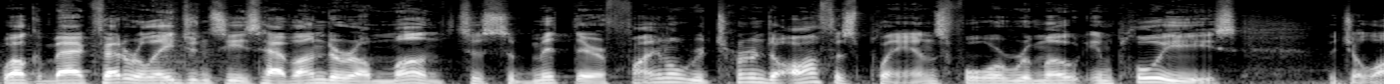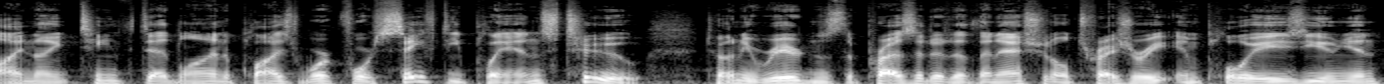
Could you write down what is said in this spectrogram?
Welcome back. Federal agencies have under a month to submit their final return to office plans for remote employees. The July 19th deadline applies to workforce safety plans, too. Tony Reardon is the president of the National Treasury Employees Union.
